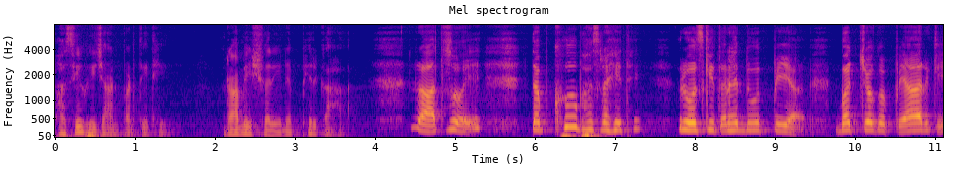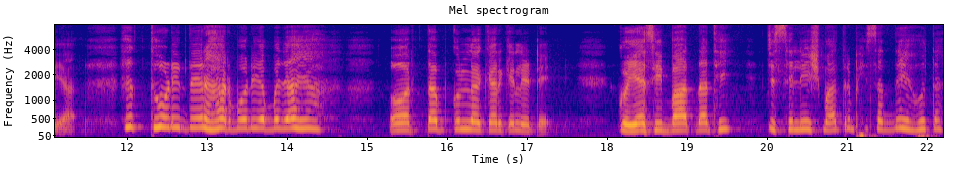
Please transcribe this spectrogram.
फंसी हुई जान पड़ती थी। रामेश्वरी ने फिर कहा, रात सोए, तब खूब हंस रहे थे। रोज की तरह दूध पिया, बच्चों को प्यार किया, थोड़ी देर हारमोनियम बजाया। और तब कुल्ला करके लेटे। कोई ऐसी बात ना थी जिससे लेश मात्र भी संदेह होता।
